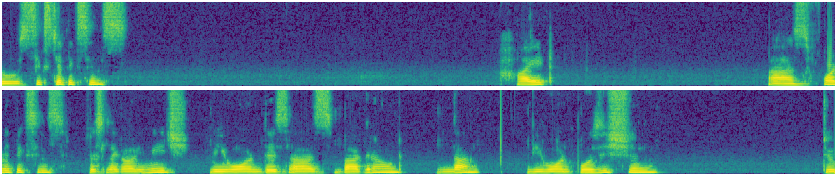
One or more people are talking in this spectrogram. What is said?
to 60 pixels height as 40 pixels just like our image. We want this as background none. We want position to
